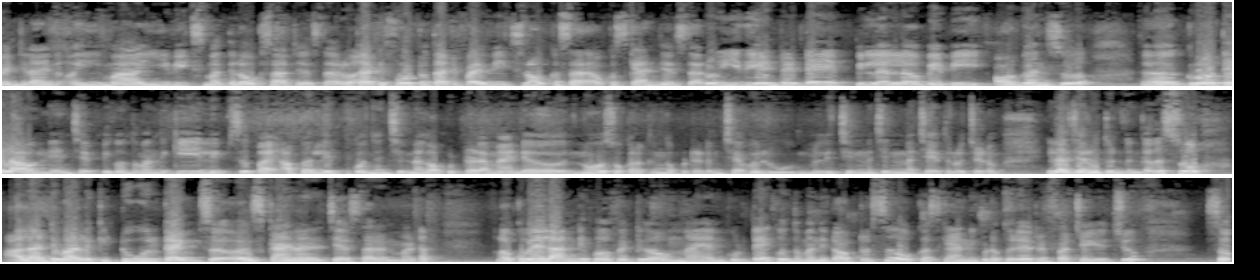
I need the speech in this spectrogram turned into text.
twenty nine ఈ ఈ వీక్స్ మధ్యలో ఒకసారి చేస్తారు. Thirty four to thirty five వీక్స్లో ఒకసారి ఒక స్కాన్ చేస్తారు. ఇది ఏంటంటే పిల్లల బేబీ ఆర్గన్స్ గ్రోత్ ఎలా ఉంది అని చెప్పి కొంతమందికి లిప్స్ పై అప్పర్ లిప్ కొంచెం చిన్నగా పుట్టడం అండ్ నోస్ ఒక రకంగా పుట్టడం చెవులు మళ్ళీ చిన్న చిన్న చేతులు వచ్చడం ఇలా జరుగుతుంటుంది కదా. సో అలాంటి వాళ్ళకి టూ టైమ్స్ స్కాన్ అనేది చేస్తారనమాట ఒకవేళ అన్ని పర్ఫెక్ట్గా ఉన్నాయి అనుకుంటే కొంతమంది డాక్టర్స్ ఒక స్కాన్ని కూడా రిఫర్ చేయొచ్చు. సో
